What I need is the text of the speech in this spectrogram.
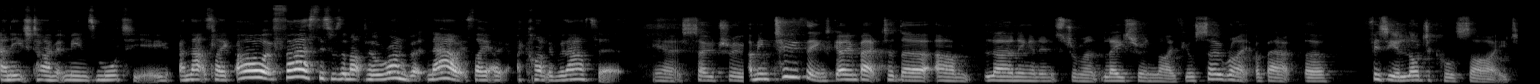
And each time it means more to you. And that's like, oh, at first this was an uphill run, but now it's like, I, I can't live without it. Yeah, it's so true. I mean, two things going back to the um, learning an instrument later in life. You're so right about the physiological side,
